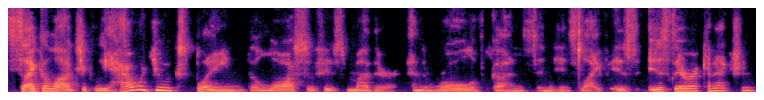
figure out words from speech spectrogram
Psychologically, how would you explain the loss of his mother and the role of guns in his life? Is is there a connection?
